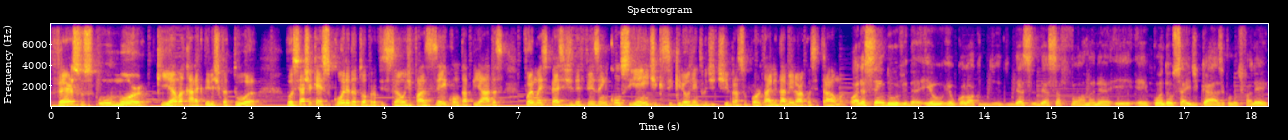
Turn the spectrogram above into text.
versus o humor, que é uma característica tua, você acha que a escolha da tua profissão de fazer e contar piadas foi uma espécie de defesa inconsciente que se criou dentro de ti para suportar e lidar melhor com esse trauma? Olha, sem dúvida. Eu, eu coloco dessa, dessa forma, né? E, e, quando eu saí de casa, como eu te falei,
